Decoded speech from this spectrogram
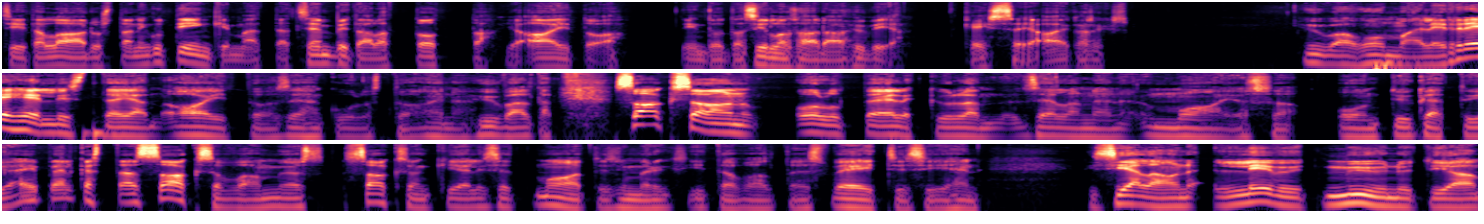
siitä laadusta niin kuin tinkimättä, että sen pitää olla totta ja aitoa, niin tota, silloin saadaan hyviä keissejä aikaiseksi. Hyvä homma, eli rehellistä ja aitoa, sehän kuulostaa aina hyvältä. Saksa on ollut teille kyllä sellainen maa, jossa on tykätty, ja ei pelkästään Saksa, vaan myös saksankieliset maat, esimerkiksi Itävalta ja Sveitsi siihen, niin siellä on levyt myynyt ja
